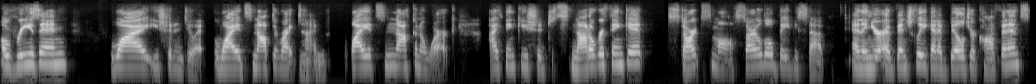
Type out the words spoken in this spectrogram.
a reason why you shouldn't do it, why it's not the right time, mm-hmm. why it's not going to work. I think you should just not overthink it. Start small, start a little baby step. And then you're eventually going to build your confidence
